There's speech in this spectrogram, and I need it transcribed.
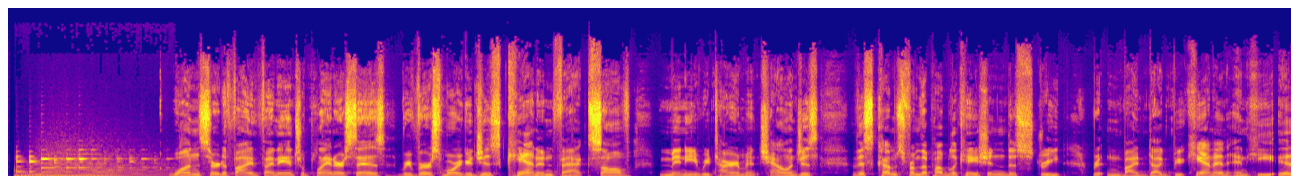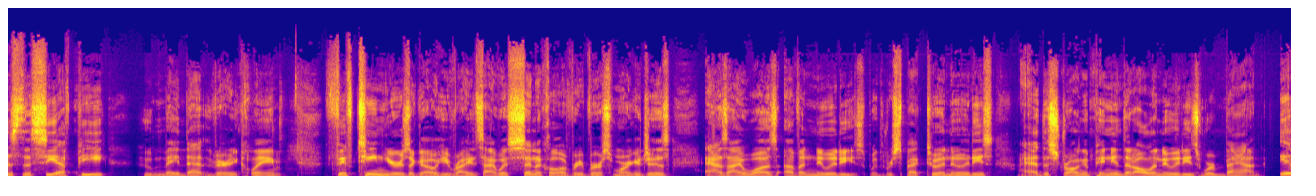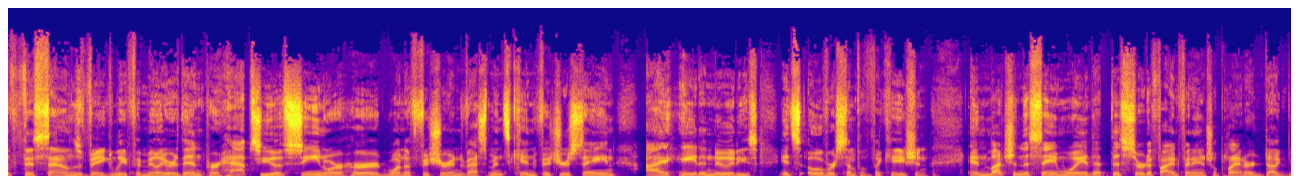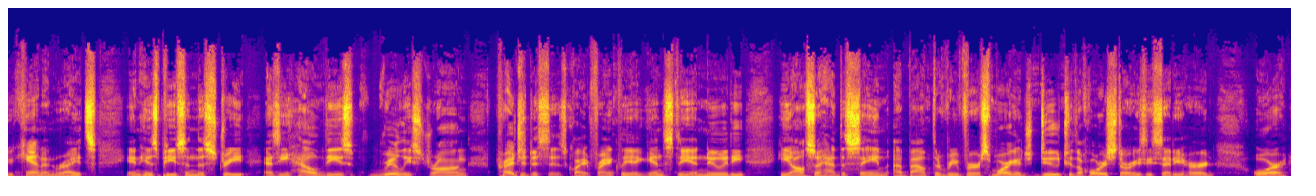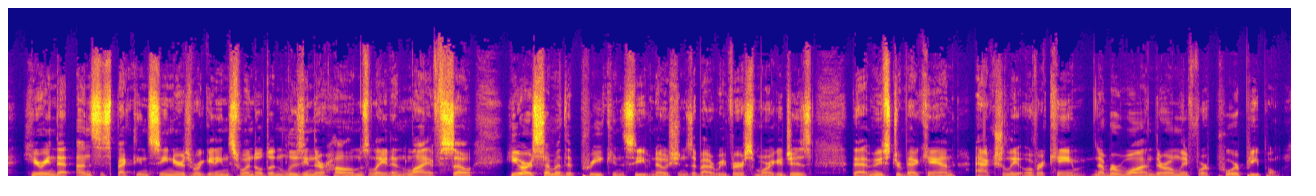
One certified financial planner says reverse mortgages can, in fact, solve many retirement challenges. This comes from the publication The Street, written by Doug Buchanan, and he is the CFP who made that very claim. 15 years ago, he writes, I was cynical of reverse mortgages as I was of annuities. With respect to annuities, I had the strong opinion that all annuities were bad. If this sounds vaguely familiar, then perhaps you have seen or heard one of Fisher Investments, Ken Fisher, saying, I hate annuities. It's oversimplification. And much in the same way that this certified financial planner, Doug Buchanan, writes in his piece in The Street, as he held these really strong prejudices, quite frankly, against the annuity, he also had the same about the reverse mortgage due to the horror stories he said he heard, or hearing that unsuspecting seniors were getting swindled and losing their homes late in life life. So here are some of the preconceived notions about reverse mortgages that Mr. Buchanan actually overcame. Number one, they're only for poor people.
